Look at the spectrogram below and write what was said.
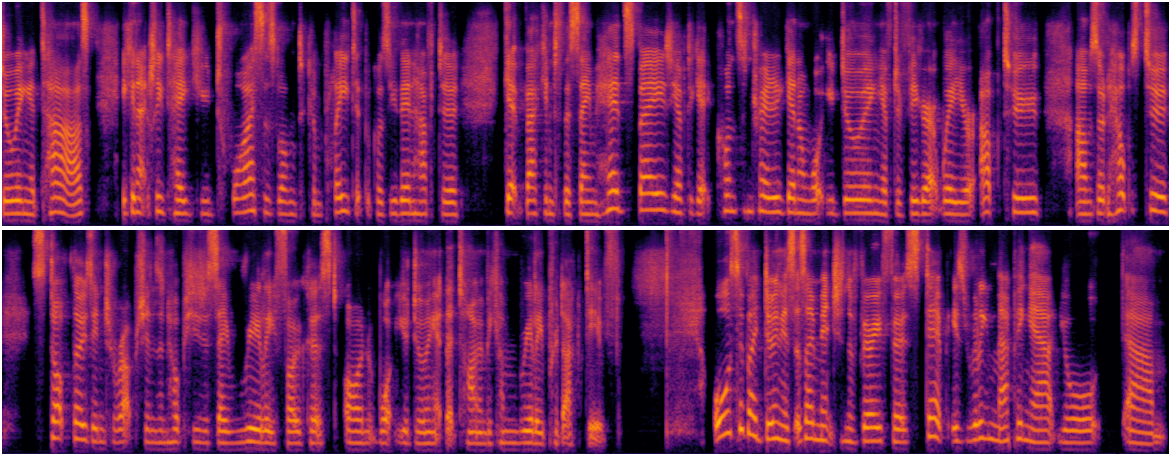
doing a task, it can actually take you twice as long to complete it because you then have to get back into the same headspace. You have to get concentrated again on what you're doing. You have to figure out where you're up to. Um, so it helps to stop those interruptions and helps you to stay really focused on what you're doing at that time and become really productive. Also, by doing this, as I mentioned, the very first step is really mapping out your um,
